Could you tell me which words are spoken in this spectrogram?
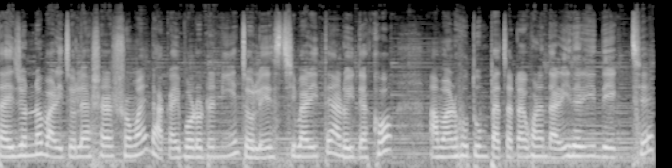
তাই জন্য বাড়ি চলে আসার সময় ঢাকাই পরোটা নিয়ে চলে এসেছি বাড়িতে। আর ওই দেখো, আমার হুতুম প্যাঁচাটা ওখানে দাঁড়িয়ে দাঁড়িয়ে দেখছে।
